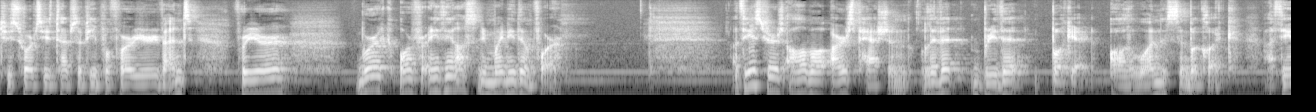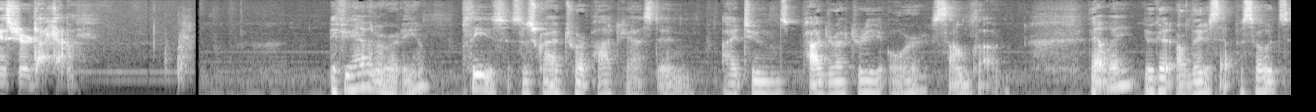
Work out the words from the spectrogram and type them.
to source these types of people for your event, for your work, or for anything else you might need them for. Athena Sphere is all about artist passion. Live it, breathe it, book it, all in one simple click athenasphere.com. If you haven't already, please subscribe to our podcast in iTunes, Pod Directory, or SoundCloud. That way, you'll get our latest episodes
